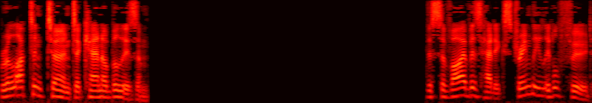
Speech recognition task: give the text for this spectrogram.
Reluctant turn to cannibalism The survivors had extremely little food,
